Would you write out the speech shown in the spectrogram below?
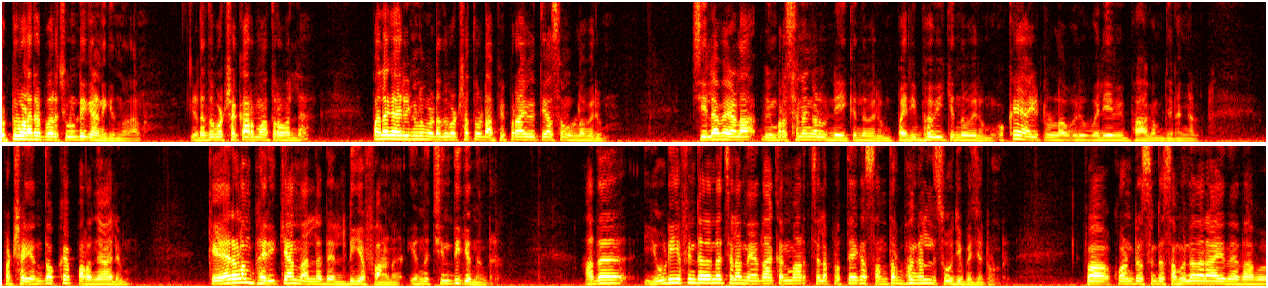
ഒട്ടുവളരെ പേർ ചൂണ്ടിക്കാണിക്കുന്നതാണ്. ഇടതുപക്ഷക്കാർ മാത്രമല്ല പല കാര്യങ്ങളും ഇടതുപക്ഷത്തോട് അഭിപ്രായ വ്യത്യാസമുള്ളവരും ചില വേള വിമർശനങ്ങൾ ഉന്നയിക്കുന്നവരും പരിഭവിക്കുന്നവരും ഒക്കെ ആയിട്ടുള്ള ഒരു വലിയ വിഭാഗം ജനങ്ങൾ. പക്ഷേ എന്തൊക്കെ പറഞ്ഞാലും കേരളം ഭരിക്കാൻ നല്ലത് എൽ ഡി എഫ് ആണ് എന്ന് ചിന്തിക്കുന്നുണ്ട്. അത് യു ഡി എഫിന്റെ തന്നെ ചില നേതാക്കന്മാർ ചില പ്രത്യേക സന്ദർഭങ്ങളിൽ സൂചിപ്പിച്ചിട്ടുണ്ട്. ഇപ്പോൾ കോൺഗ്രസിന്റെ സമുന്നതനായ നേതാവ്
